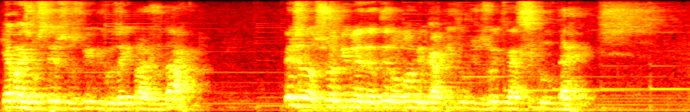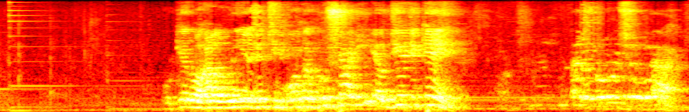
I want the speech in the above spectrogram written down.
Quer mais uns textos bíblicos aí para ajudar? Veja na sua Bíblia Deuteronômio capítulo 18, versículo 10. Porque no Halloween a gente encontra bruxaria. É o dia de quem? Mas vamos ajudar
